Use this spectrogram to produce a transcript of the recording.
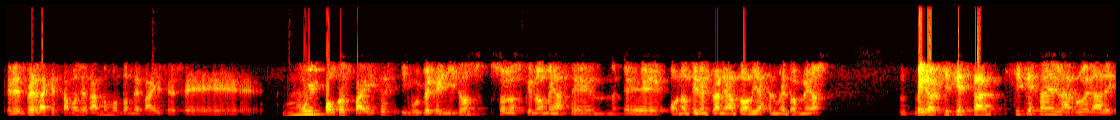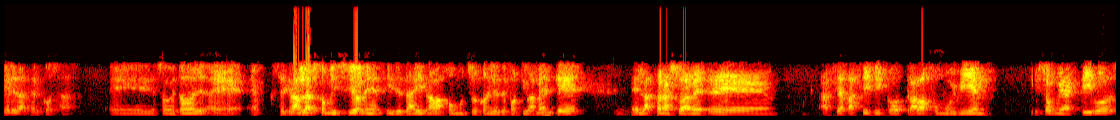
Pero es verdad que estamos llegando a un montón de países. Eh, muy pocos países y muy pequeñitos son los que no me hacen eh, o no tienen planeado todavía hacerme torneos. Pero sí que están, sí que están en la rueda de querer hacer cosas. Eh, sobre todo se crean las comisiones y desde ahí trabajo mucho con ellos deportivamente. En la zona Asia-Pacífico trabajo muy bien y son muy activos.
